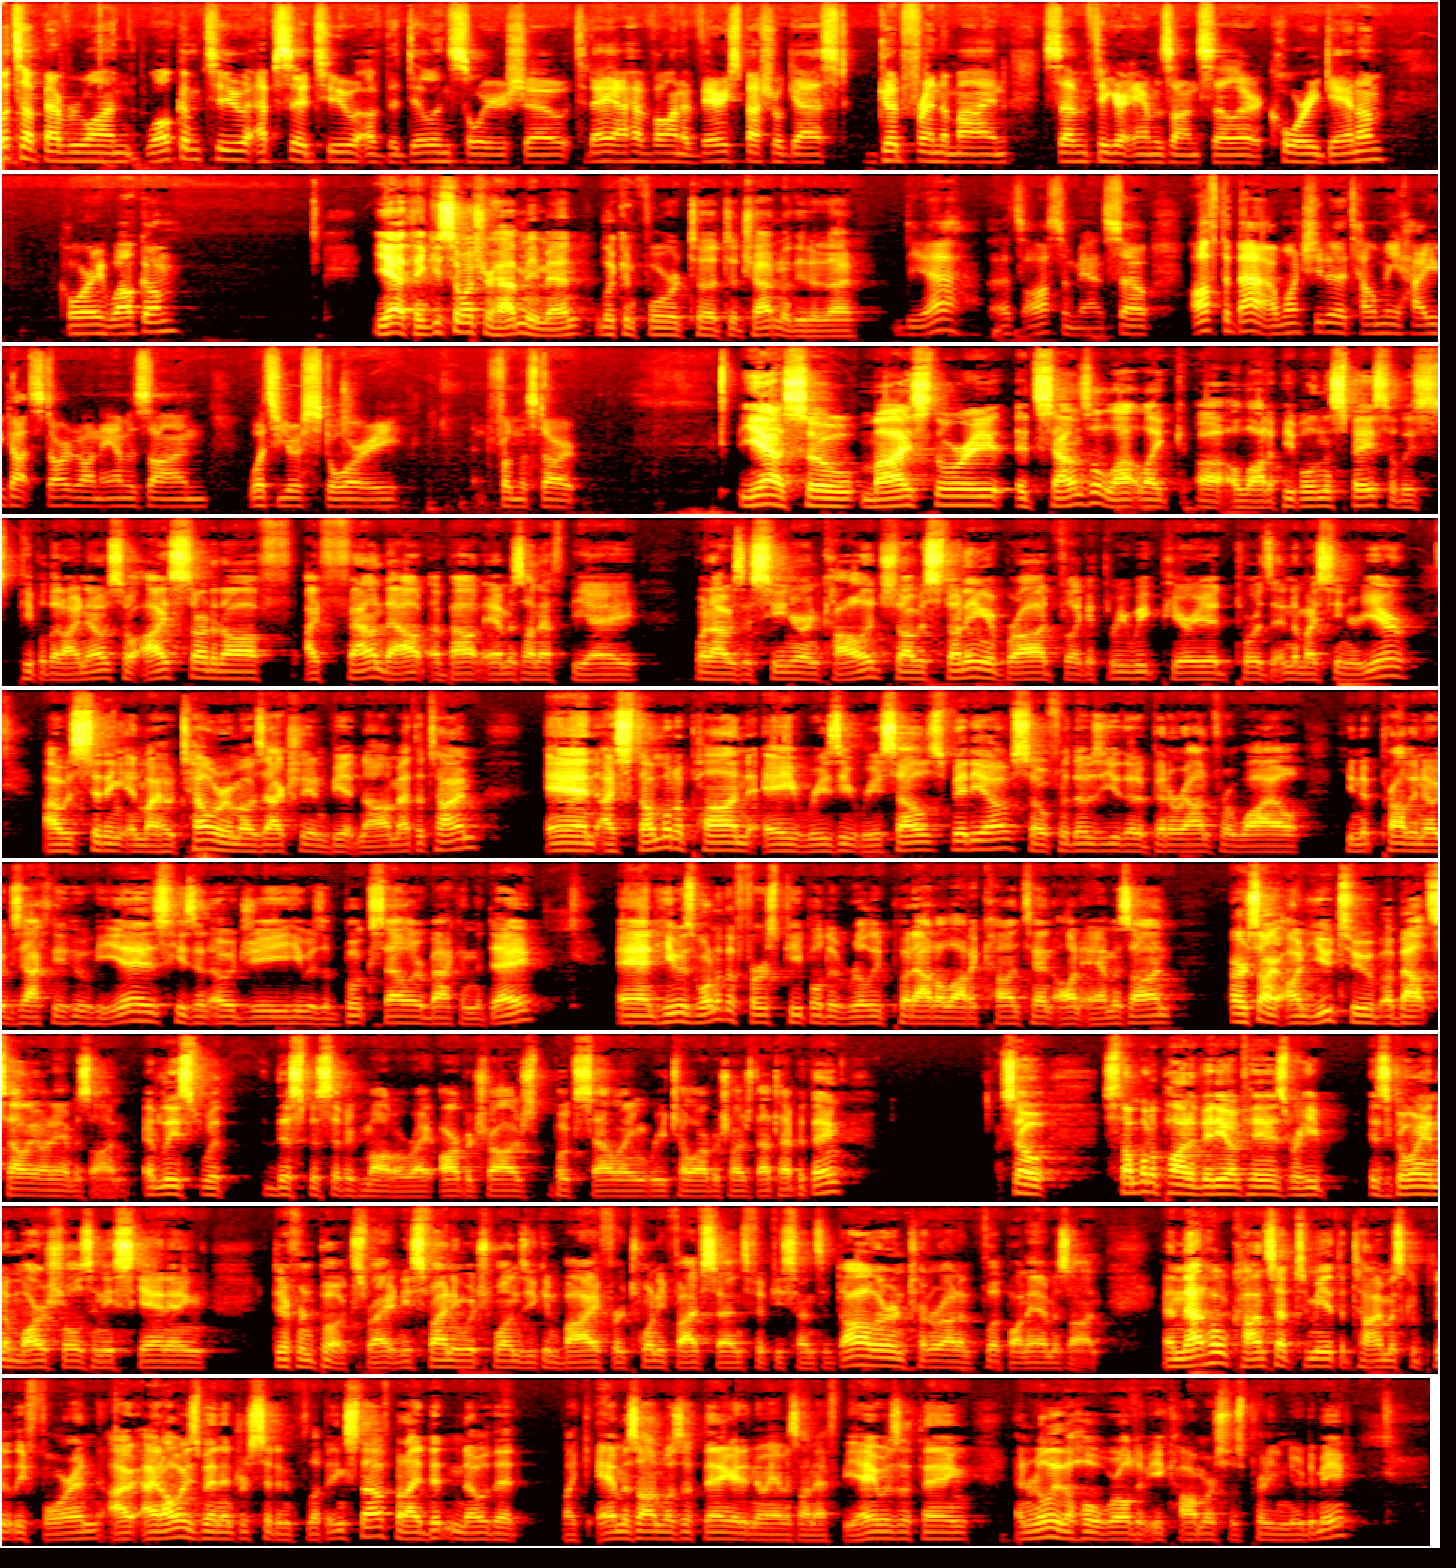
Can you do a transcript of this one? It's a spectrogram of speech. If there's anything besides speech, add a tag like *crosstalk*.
What's up, everyone? Welcome to episode two of the Dylan Sawyer Show. Today, I have on a very special guest, good friend of mine, seven figure Amazon seller, Corey Ganim. Corey, welcome. Yeah, thank you so much for having me, man. Looking forward to, to chatting with you today. Yeah, that's awesome, man. So, off the bat, I want you to tell me how you got started on Amazon. What's your story from the start? Yeah, so my story, it sounds a lot like uh, a lot of people in the space, at least people that I know. So I started off, I found out about Amazon FBA when I was a senior in college. So I was studying abroad for like a three week period towards the end of my senior year. I was sitting in my hotel room. I was actually in Vietnam at the time. And I stumbled upon a Reezy Resells video. So for those of you that have been around for a while, you probably know exactly who he is. He's an OG. He was a bookseller back in the day. And he was one of the first people to really put out a lot of content on Amazon, or sorry, on YouTube about selling on Amazon, at least with this specific model, right? Arbitrage, book selling, retail arbitrage, that type of thing. So stumbled upon a video of his where he is going into Marshalls and he's scanning different books, right? And he's finding which ones you can buy for 25 cents, 50 cents a dollar and turn around and flip on Amazon. And that whole concept to me at the time was completely foreign. I, would always been interested in flipping stuff, but I didn't know that like Amazon was a thing. I didn't know Amazon FBA was a thing. And really the whole world of e-commerce was pretty new to me.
